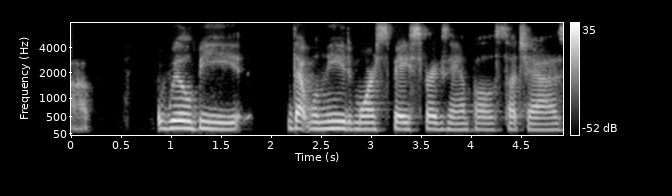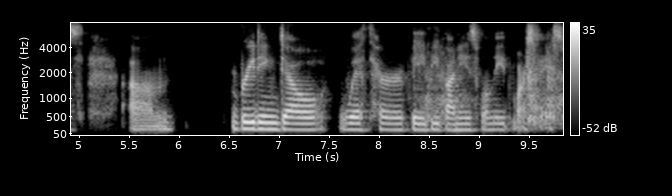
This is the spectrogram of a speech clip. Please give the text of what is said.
uh, will be that will need more space, for example, such as um, breeding doe with her baby bunnies will need more space.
